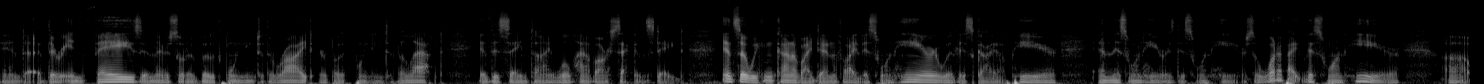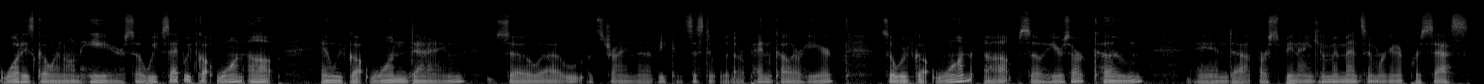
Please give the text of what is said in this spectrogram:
And uh, if they're in phase and they're sort of both pointing to the right or both pointing to the left at the same time, we'll have our second state. And so we can kind of identify this one here with this guy up here, and this one here is this one here. So what about this one here? Uh, what is going on here? So we've said we've got one up and we've got one down. So uh, ooh, let's try and uh, be consistent with our pen color here. So we've got one up. So here's our cone and uh, our spin angular momentum we're going to process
